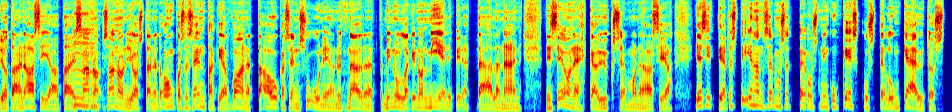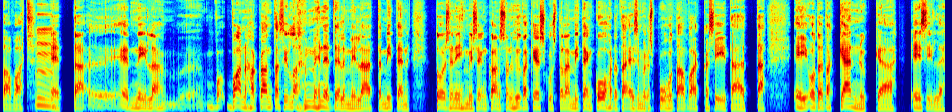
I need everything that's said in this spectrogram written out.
jotain asiaa tai Mm. sano, sanon jostain, että onko se sen takia vaan, että aukasen suuni ja nyt näytän, että minullakin on mielipide täällä näin. Niin se on ehkä yksi semmoinen asia. Ja sitten tietysti ihan semmoiset perus niin kuin keskustelun käytöstavat, Mm. että, että niillä va- vanhakantaisilla menetelmillä, että miten toisen ihmisen kanssa on hyvä keskustella miten kohdata. Esimerkiksi puhutaan vaikka siitä, että ei oteta kännykkää esille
